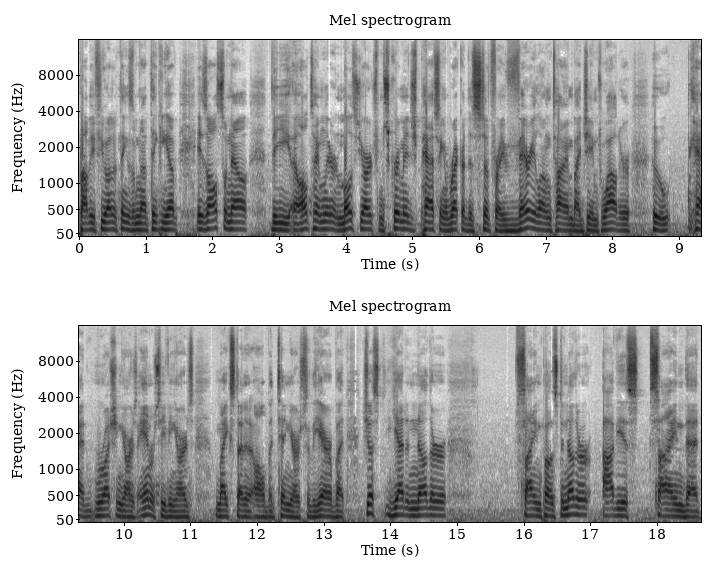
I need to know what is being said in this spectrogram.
probably a few other things I'm not thinking of, is also now the all-time leader in most yards from scrimmage, passing a record that stood for a very long time by James Wilder, who had rushing yards and receiving yards. Mike's done it all but 10 yards through the air, but just yet another signpost, another obvious sign that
